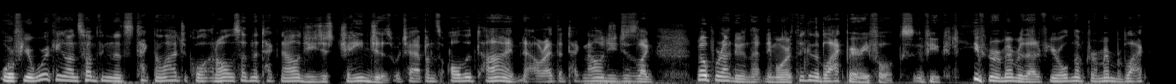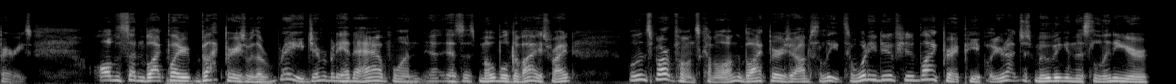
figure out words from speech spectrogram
or if you're working on something that's technological and all of a sudden the technology just changes, which happens all the time now, right? The technology just like, nope, we're not doing that anymore. Think of the Blackberry folks. If you can even remember that, if you're old enough to remember Blackberries, all of a sudden Blackberry, Blackberries were the rage. Everybody had to have one uh, as this mobile device, right? Well, then smartphones come along and Blackberries are obsolete. So what do you do if you're Blackberry people? You're not just moving in this linear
